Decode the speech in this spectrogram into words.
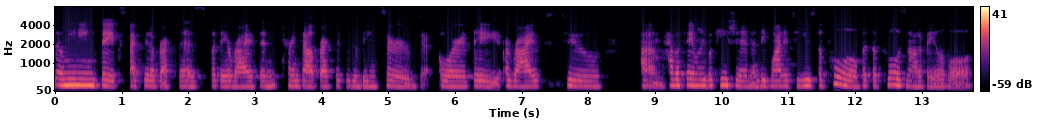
So, meaning they expected a breakfast, but they arrived and turns out breakfast isn't being served, or they arrived to um, have a family vacation and they wanted to use the pool, but the pool is not available.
